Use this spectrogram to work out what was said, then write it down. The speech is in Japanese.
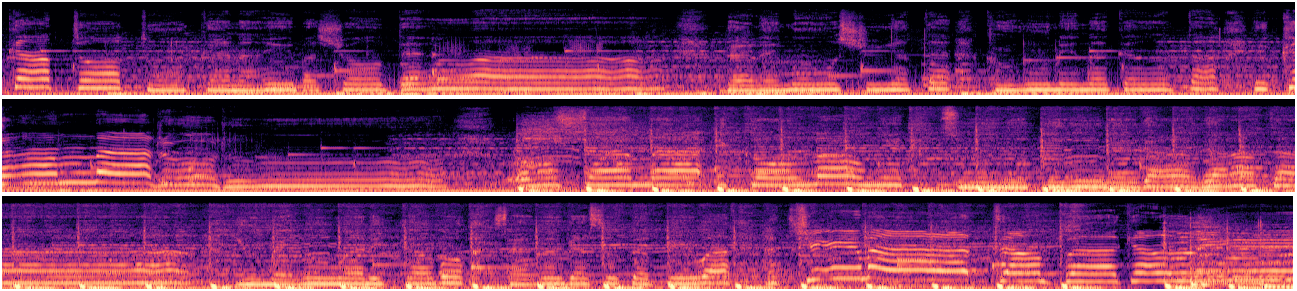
か届かない場所では誰も教えてくれなかった歪んだルール。幼い頃に強く願った。夢のありかを探す旅は始まったばかり。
